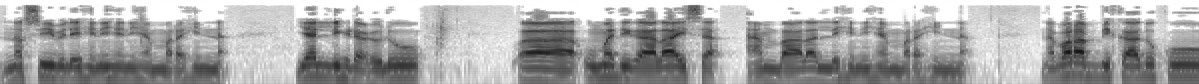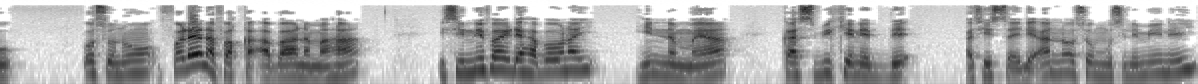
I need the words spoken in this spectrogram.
نصيب لهنهم مرهن. يلي هدعلو ومدي قالايس عن بالا لهنهم مرهن. نبرب كادوكو وسنو فلنا فق أبانا مها. إسني فايدة هبوني هنما يا كسبي كند أسيسا لأنه سو مسلمين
